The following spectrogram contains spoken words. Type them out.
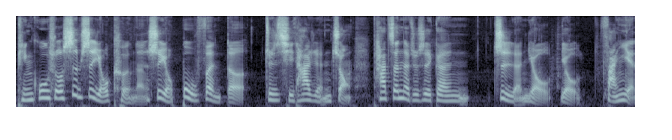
评估说是不是有可能是有部分的，就是其他人种，他真的就是跟智人有有繁衍，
